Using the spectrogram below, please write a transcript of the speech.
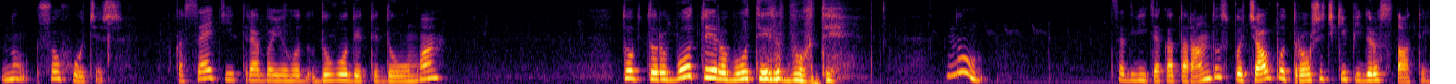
Ну, що хочеш. Касеті треба його доводити до ума. Тобто роботи, роботи, роботи. Ну, це дивіться, катарантус почав потрошечки підростати.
